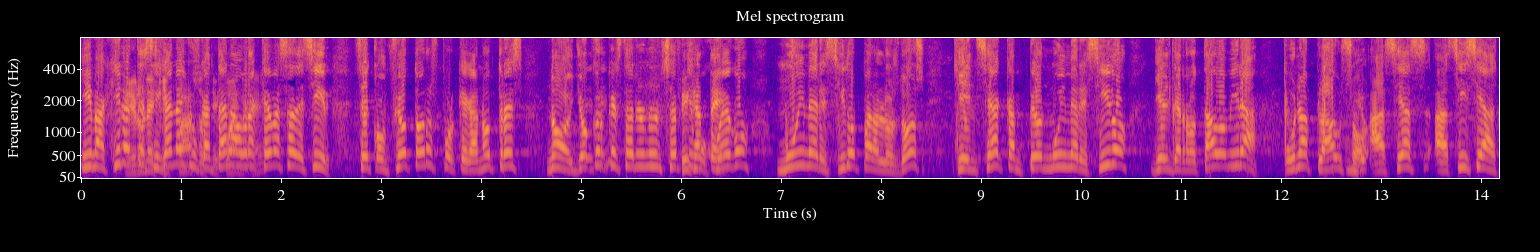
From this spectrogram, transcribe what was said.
Imagínate si gana Yucatán ahora, ¿eh? ¿qué vas a decir? ¿Se confió Toros porque ganó tres? No, yo creo que están en un séptimo juego muy merecido para los dos. Quien sea campeón, muy merecido. Y el derrotado, mira, un aplauso. así, así sea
